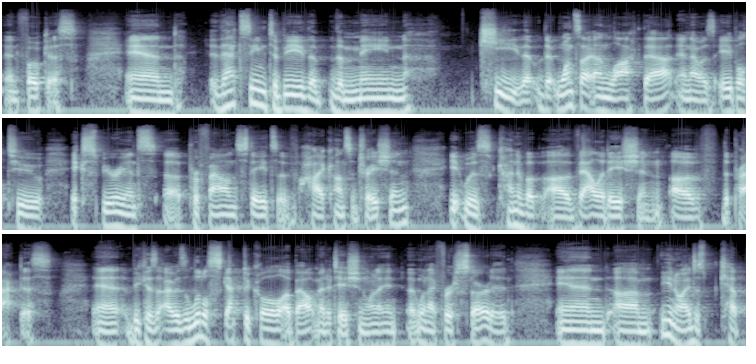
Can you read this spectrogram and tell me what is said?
and focus, and that seemed to be the the main key that, that once I unlocked that and I was able to experience uh, profound states of high concentration, it was kind of a, a validation of the practice. And because I was a little skeptical about meditation when I when I first started, and um, you know I just kept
